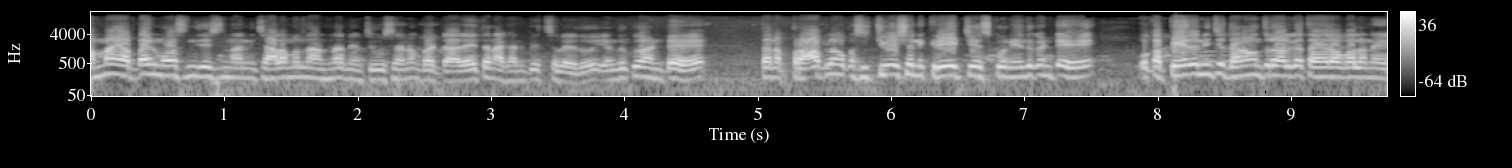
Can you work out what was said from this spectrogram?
అమ్మాయి అబ్బాయిని మోసం చేసిందని చాలా మంది అంటున్నారు నేను చూశాను బట్ అదైతే నాకు అనిపించలేదు. ఎందుకు అంటే తన ప్రాబ్లం ఒక సిచ్యువేషన్ క్రియేట్ చేసుకుని ఎందుకంటే ఒక పేద నుంచి ధనవంతురాలుగా తయారవ్వాలనే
